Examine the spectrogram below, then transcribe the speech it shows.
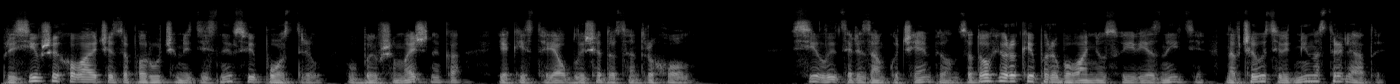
присівши, ховаючись за поруччями, здійснив свій постріл, вбивши мечника, який стояв ближче до центру холу. Всі лицарі замку Чемпіон за довгі роки перебування у своїй в'язниці навчилися відмінно стріляти.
